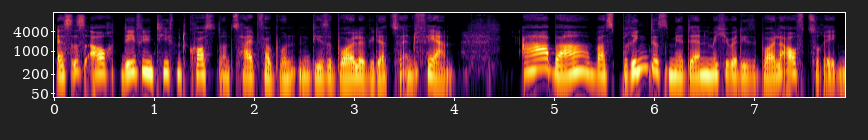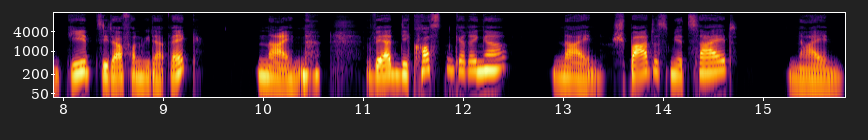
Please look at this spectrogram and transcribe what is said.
Es ist auch definitiv mit Kosten und Zeit verbunden, diese Beule wieder zu entfernen. Aber was bringt es mir denn, mich über diese Beule aufzuregen? Geht sie davon wieder weg? Nein. Werden die Kosten geringer? Nein. Spart es mir Zeit? Nein.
